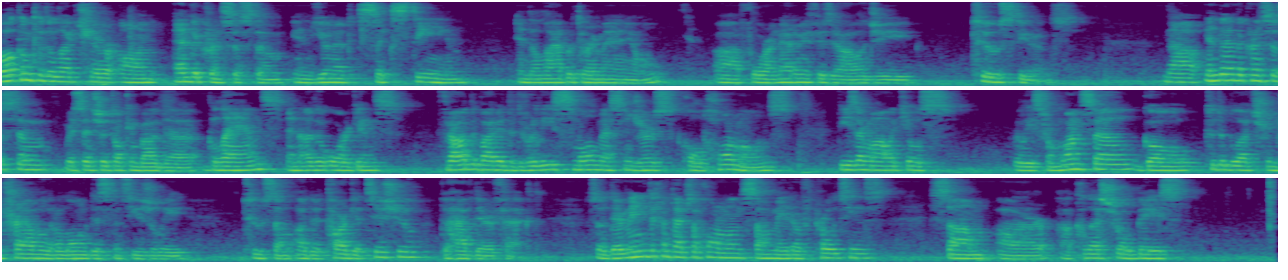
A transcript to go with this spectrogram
Welcome to the lecture on endocrine system in Unit 16 in the laboratory manual uh, for Anatomy Physiology 2 students. Now, in the endocrine system, we're essentially talking about the glands and other organs throughout the body that release small messengers called hormones. These are molecules released from one cell, go to the bloodstream, travel at a long distance usually to some other target tissue to have their effect. So there are many different types of hormones, some made of proteins, some are uh, cholesterol based,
